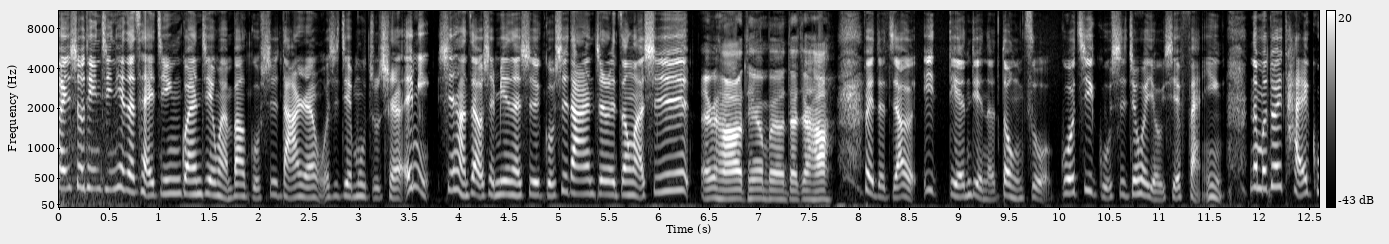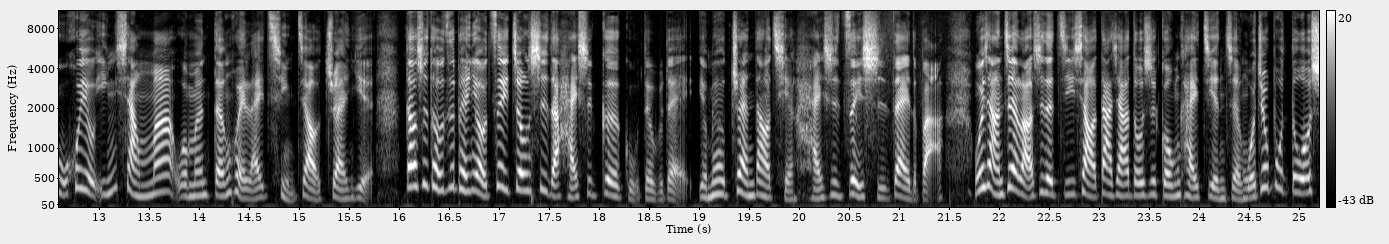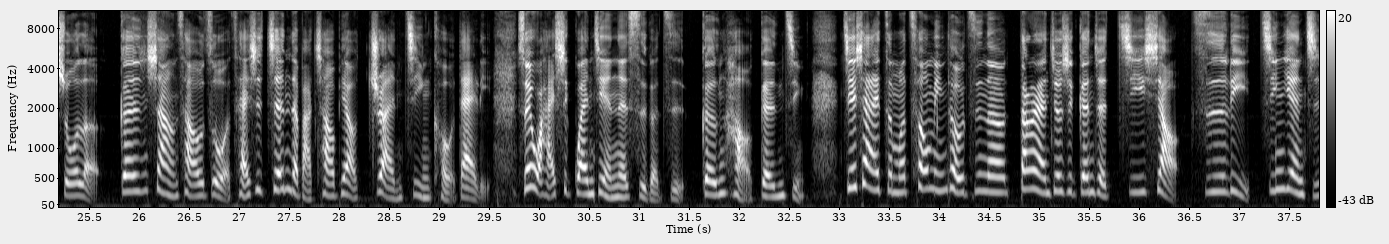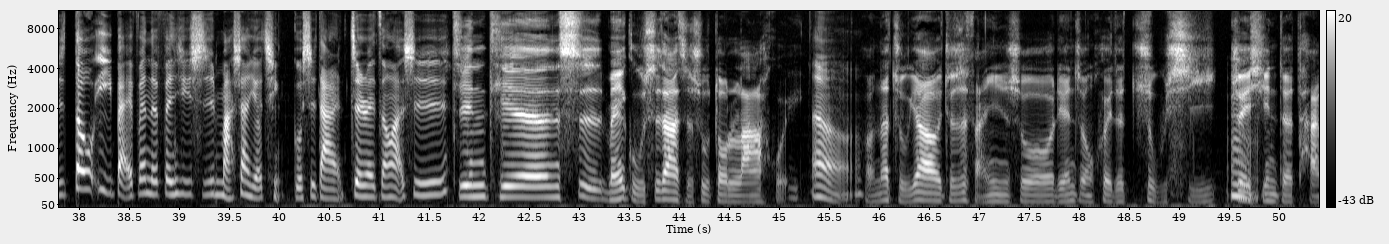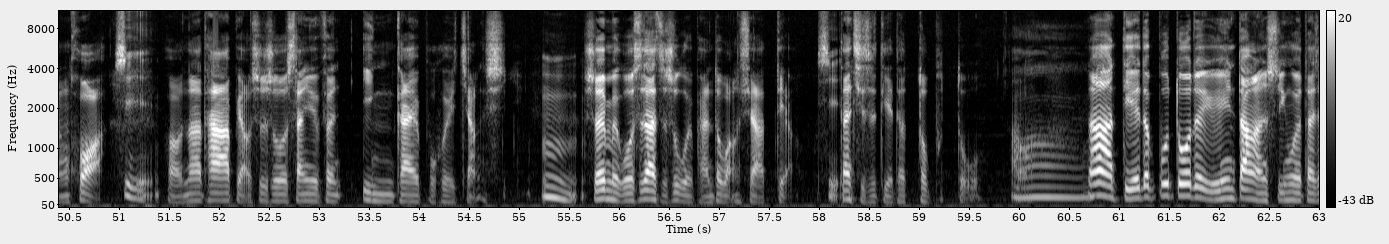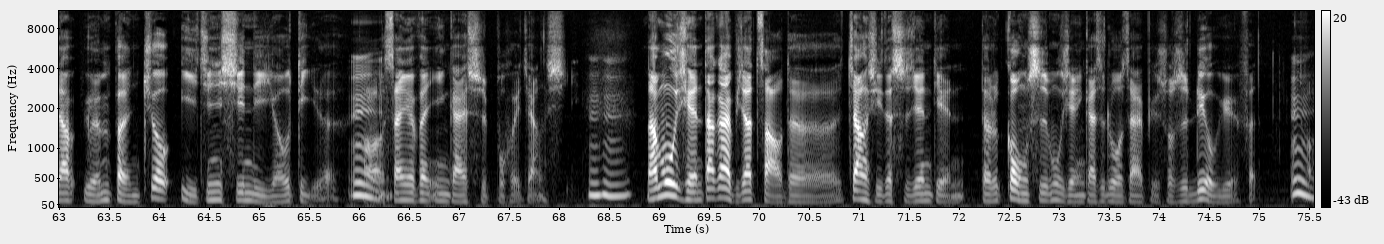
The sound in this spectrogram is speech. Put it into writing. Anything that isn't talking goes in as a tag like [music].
欢迎收听今天的财经关键晚报股市达人，我是节目主持人 Amy。现场在我身边的是股市达人郑瑞宗老师。Amy 好，听众朋友大家好。费的只要有一点点的动作，国际股市就会有一些反应。那么对台股会有影响吗？我们等会来请教专业。倒是投资朋友最重视的还是个股，对不对？有没有赚到钱还是最实在的吧？我想郑老师的绩效大家都是公开见证，我就不多说了。跟上操作才是真的把钞票赚进口袋里，所以我还是关键那四个字：跟好跟紧。接下来怎么聪明投资呢？当然就是跟着绩效、资历、经验值都一百分的分析师。马上有请股市达人郑瑞宗老师。今天是美股四大指数都拉回，嗯，哦，那主要就是反映说联总会的主席最新的谈话、嗯、是哦，那他表示说三月份应该不会降息。嗯，所以美国四大指数尾盘都往下掉，是，但其实跌的都不多哦，哦。那跌的不多的原因，当然是因为大家原本就已经心里有底了，嗯，哦，三月份应该是不会降息，嗯哼。那目前大概比较早的降息的时间点的共识，目前应该是落在，比如说是六月份，嗯，哦。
